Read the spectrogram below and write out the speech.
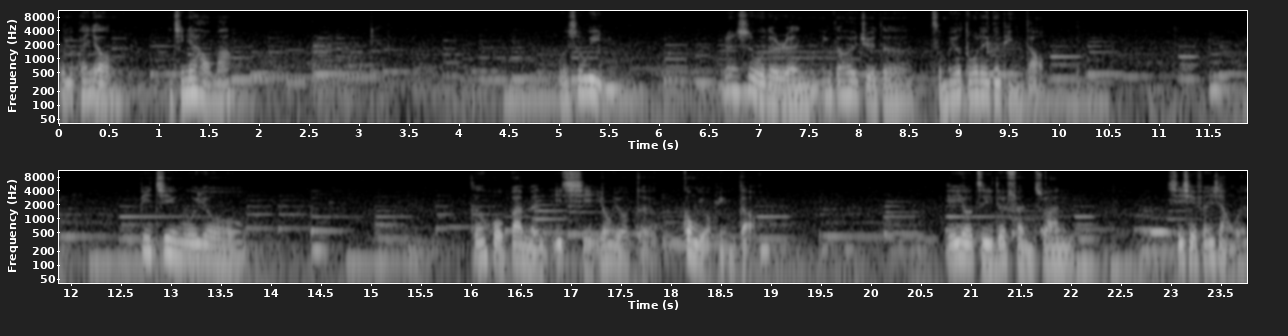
我的朋友，你今天好吗？我是 We，认识我的人应该会觉得，怎么又多了一个频道？毕竟我有跟伙伴们一起拥有的共有频道，也有自己的粉砖，写写分享文，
